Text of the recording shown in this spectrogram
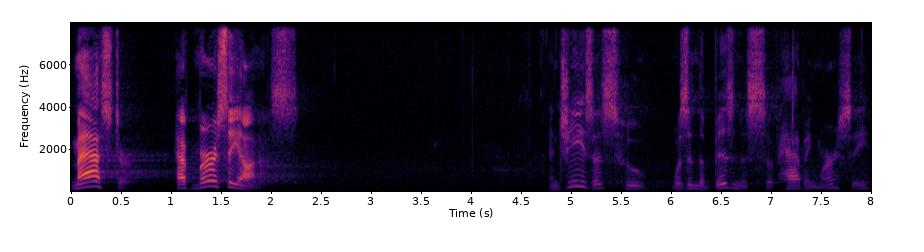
Master, have mercy on us. And Jesus, who was in the business of having mercy,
